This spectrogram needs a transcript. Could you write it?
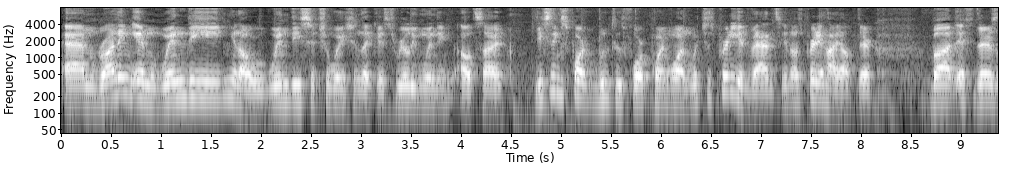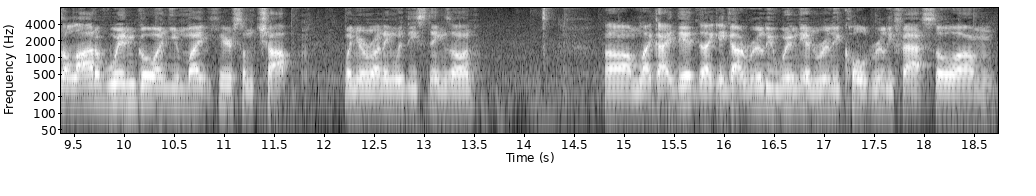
And running in windy, you know, windy situation, like it's really windy outside, these things support Bluetooth 4.1, which is pretty advanced, you know, it's pretty high up there. But if there's a lot of wind going, you might hear some chop when you're running with these things on. Um, like I did, like it got really windy and really cold really fast, so, um,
